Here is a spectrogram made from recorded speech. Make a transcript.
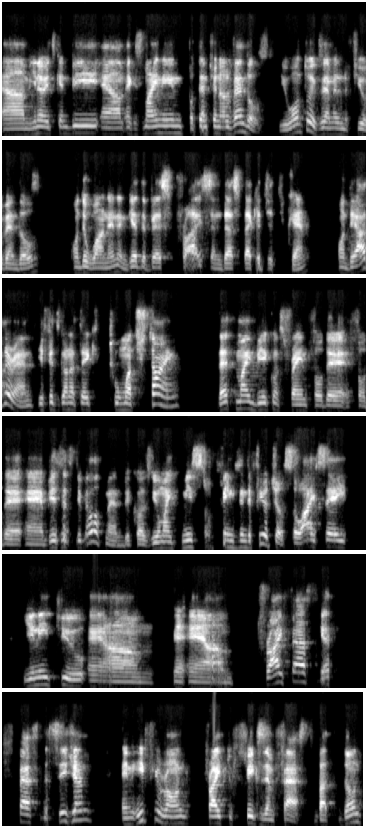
Um, you know, it can be um, examining potential vendors. You want to examine a few vendors on the one end and get the best price and best package that you can. On the other end, if it's going to take too much time, that might be a constraint for the for the uh, business development because you might miss some things in the future. So I say you need to um, um, try fast, get fast decision, and if you're wrong, try to fix them fast. But don't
